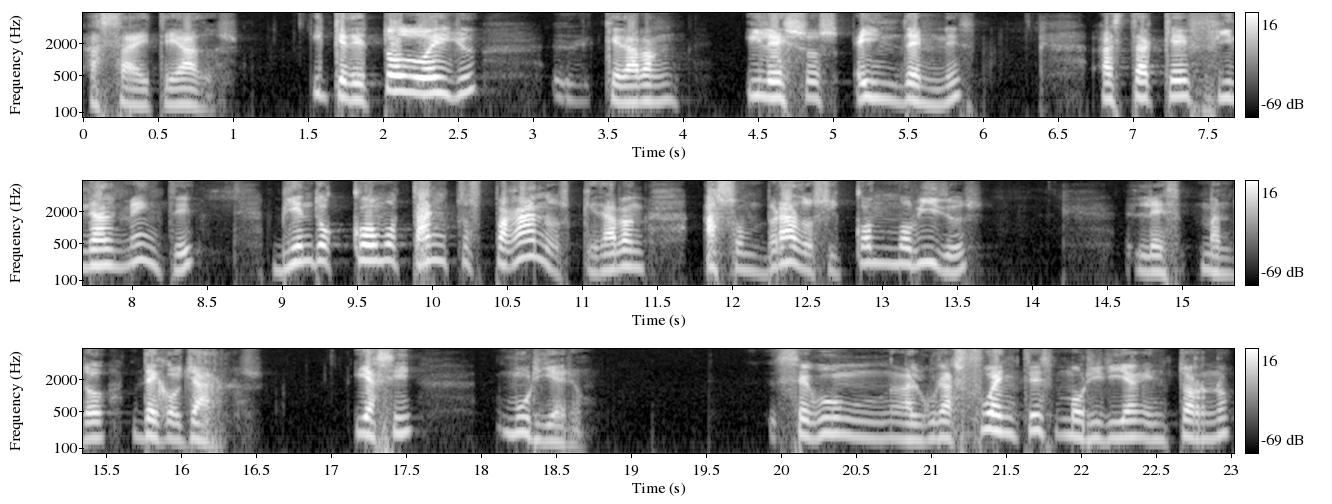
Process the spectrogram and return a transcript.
asaeteados, y que de todo ello eh, quedaban ilesos e indemnes, hasta que finalmente, viendo cómo tantos paganos quedaban asombrados y conmovidos, les mandó degollarlos. Y así murieron. Según algunas fuentes, morirían en torno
